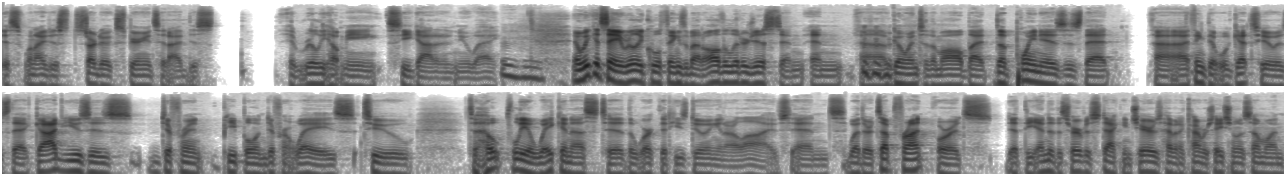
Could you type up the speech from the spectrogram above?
as when I just started to experience it, I just it really helped me see God in a new way. And we could say really cool things about all the liturgists and and uh, go into them all, but the point is is that uh, I think that we'll get to is that God uses different people in different ways to to hopefully awaken us to the work that he's doing in our lives. And whether it's up front or it's at the end of the service stacking chairs having a conversation with someone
